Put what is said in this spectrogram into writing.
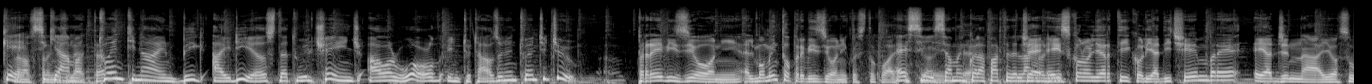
che si chiama newsletter. 29 Big Ideas That Will Change Our World in 2022 previsioni. È il momento previsioni questo qua. Eh sì, siamo in quella parte dell'anno. Cioè, lì. escono gli articoli a dicembre e a gennaio su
